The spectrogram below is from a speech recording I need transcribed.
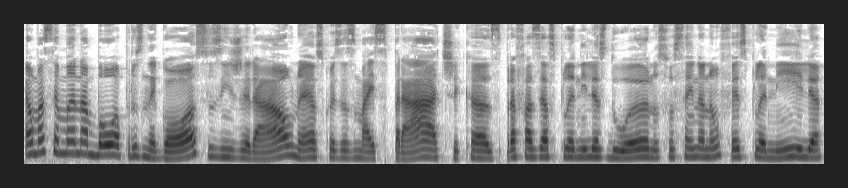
É uma semana boa para os negócios em geral, né? As coisas mais práticas, para fazer as planilhas do ano. Se você ainda não fez planilha,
